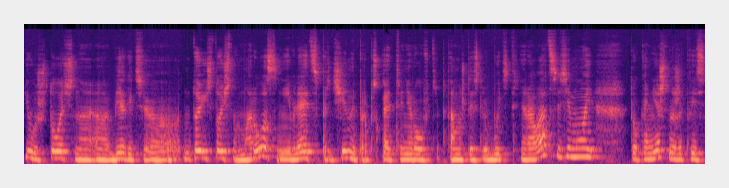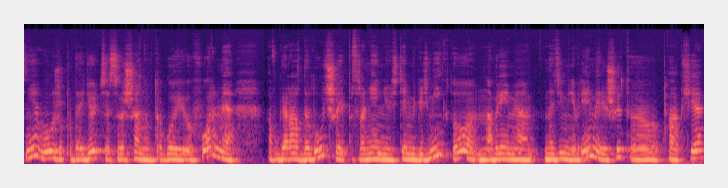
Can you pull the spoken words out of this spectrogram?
и уж точно а, бегать, а, ну, то есть точно мороз не является причиной пропускать тренировки, потому что если вы будете тренироваться зимой, то, конечно же, к весне вы уже подойдете совершенно в другой форме, в гораздо лучшей по сравнению с теми людьми, кто на время, на зимнее время решит вообще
